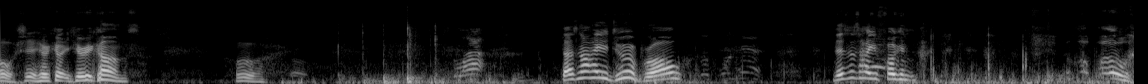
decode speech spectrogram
Oh shit, here, here he comes. Ooh. Slap. That's not how you do it, bro. Look, one hand. This is how you fucking. Oh.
